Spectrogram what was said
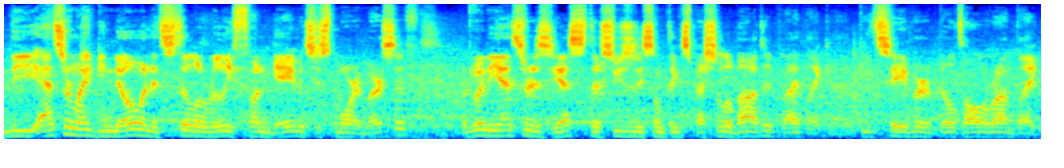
The answer might be no, and it's still a really fun game. It's just more immersive. But when the answer is yes, there's usually something special about it, right? Like a Beat Saber built all around like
